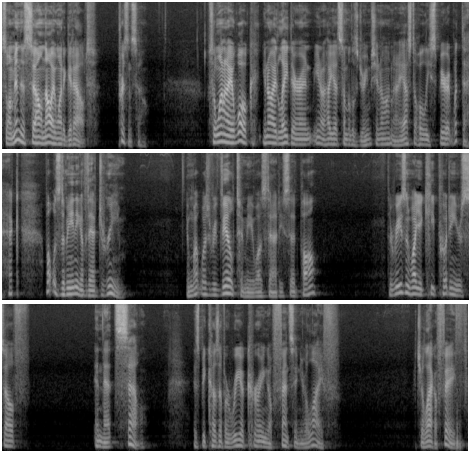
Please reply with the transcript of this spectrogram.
So I'm in this cell, now I want to get out. Prison cell. So when I awoke, you know, I laid there and, you know, how you had some of those dreams, you know, and I asked the Holy Spirit, what the heck? What was the meaning of that dream? And what was revealed to me was that he said, Paul, the reason why you keep putting yourself in that cell is because of a reoccurring offense in your life. It's your lack of faith.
